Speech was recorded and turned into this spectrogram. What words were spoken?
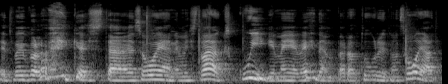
et võib-olla väikest äh, soojenemist vajaks, kuigi meie veetemperatuurid on soojad.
